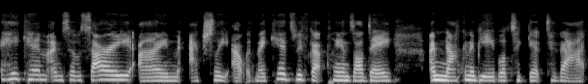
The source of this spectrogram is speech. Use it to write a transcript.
Hey, Kim, I'm so sorry. I'm actually out with my kids. We've got plans all day. I'm not going to be able to get to that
